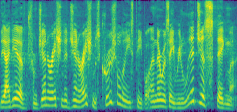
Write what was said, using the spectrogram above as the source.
the idea of from generation to generation was crucial to these people. And there was a religious stigma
